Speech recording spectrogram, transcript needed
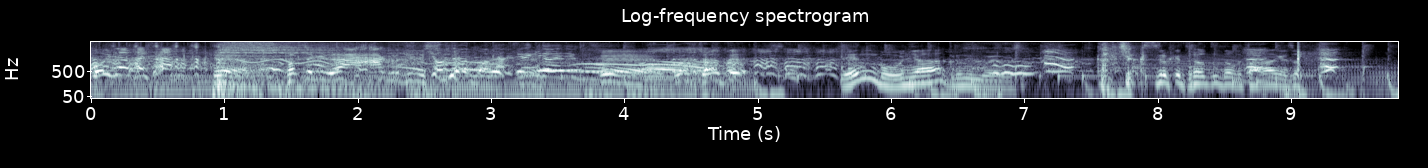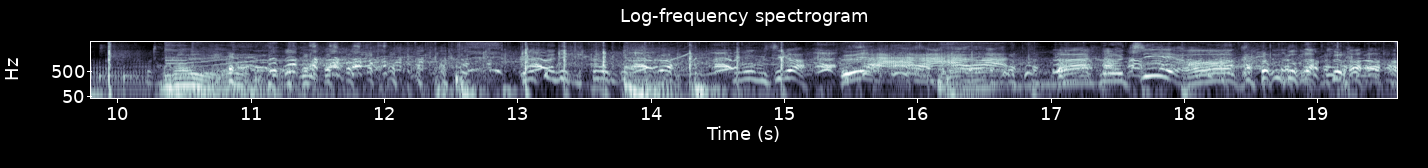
보자마자 예, 갑자기 야 그러더니 뛰어. 학생도 아니고. 예, 그래서 저한테 얜 뭐냐 그러는 거예요. 그래서 갑작스럽게 저도 너무 당황해서 도라이예요. 그랬더니 김홍국 씨가 으아 아 그렇지 어 그런 거 같더라. 뭘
